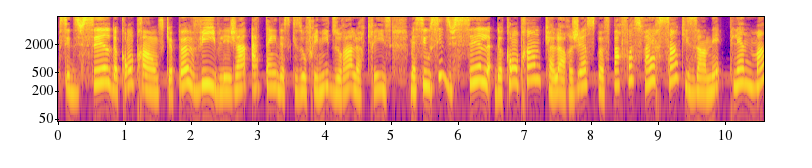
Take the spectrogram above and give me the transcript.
c'est difficile de comprendre ce que peuvent vivre les gens atteints de schizophrénie durant leur crise, mais c'est aussi difficile de comprendre que leurs gestes peuvent parfois se faire sans qu'ils en aient pleinement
